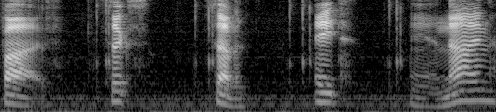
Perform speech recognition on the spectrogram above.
five, six, seven, eight, and nine.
